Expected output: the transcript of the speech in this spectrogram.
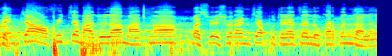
त्यांच्या ऑफिसच्या बाजूला महात्मा बसवेश्वरांच्या पुतळ्याचं लोकार्पण झालं.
